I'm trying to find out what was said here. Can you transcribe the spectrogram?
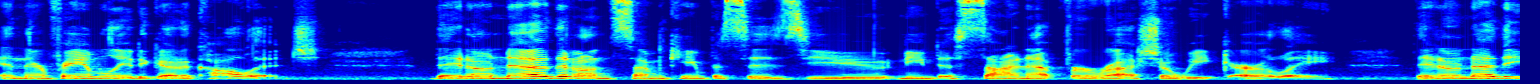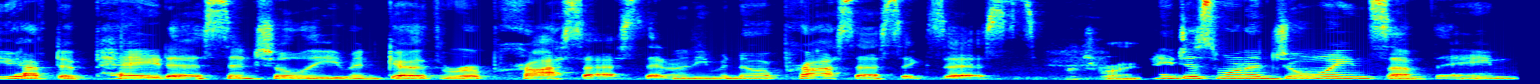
in their family to go to college. They don't know that on some campuses you need to sign up for Rush a week early. They don't know that you have to pay to essentially even go through a process. They don't even know a process exists. That's right. They just want to join something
